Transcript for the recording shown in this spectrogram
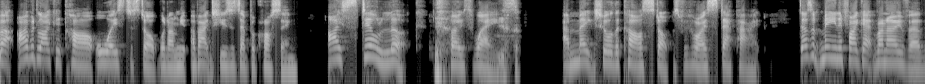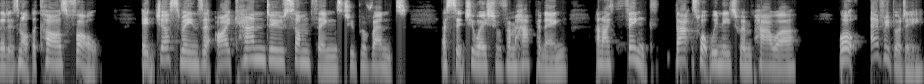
but I would like a car always to stop when I'm about to use a zebra crossing. I still look yeah. both ways yeah. and make sure the car stops before I step out. Doesn't mean if I get run over that it's not the car's fault. It just means that I can do some things to prevent a situation from happening. And I think that's what we need to empower, well, everybody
